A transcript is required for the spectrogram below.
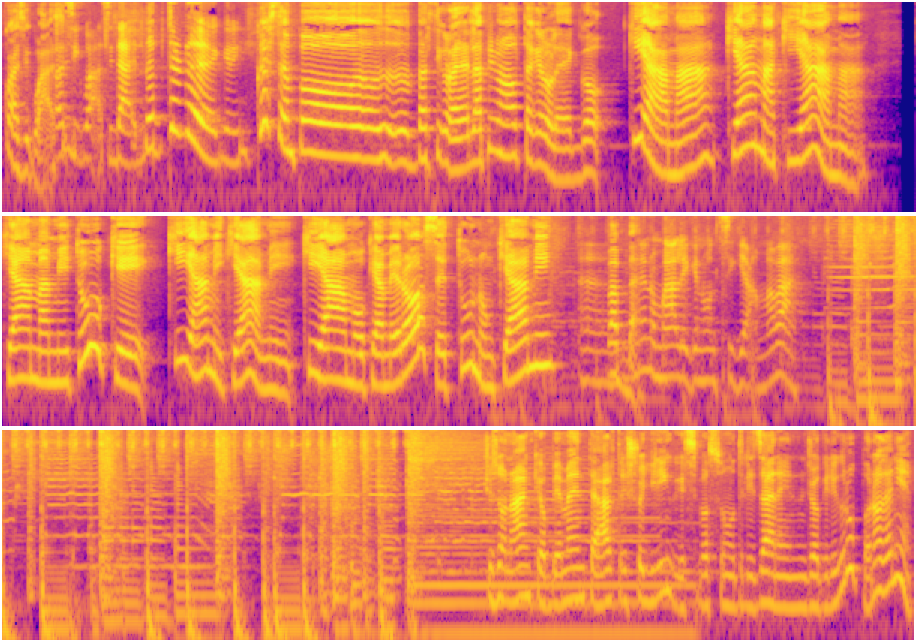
quasi quasi. Quasi quasi, dai, dottor Negri. Questo è un po' eh, particolare, è la prima volta che lo leggo. Chi ama, chiama chi ama. Chiamami tu che chi ami chiami. Chi amo chiamerò se tu non chiami. Eh, Vabbè. Meno male che non si chiama, vai. Ci sono anche ovviamente altri scioglilingui che si possono utilizzare in giochi di gruppo, no Daniele?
